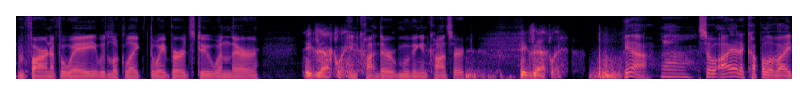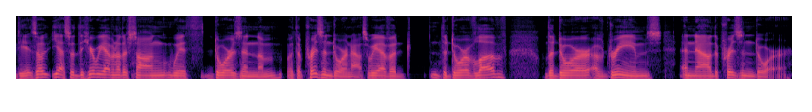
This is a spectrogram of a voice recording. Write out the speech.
from far enough away, it would look like the way birds do when they're exactly in con- they're moving in concert. exactly Yeah. Wow. So I had a couple of ideas. So yeah, so the, here we have another song with doors in them, with a prison door now. So we have a the door of love, the door of dreams, and now the prison door.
